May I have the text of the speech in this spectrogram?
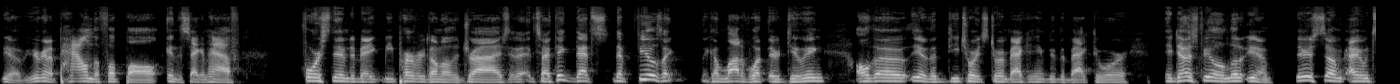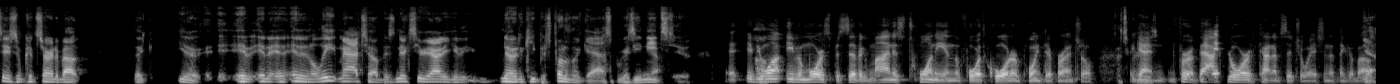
you know, you're gonna pound the football in the second half, force them to make be perfect on all the drives. And so I think that's that feels like like a lot of what they're doing. Although, you know, the Detroit storm backing in through the back door, it does feel a little, you know, there's some, I would say some concern about like, you know, in, in, in an elite matchup, is Nick Sirianni going to know to keep his foot on the gas because he needs to. If you Oh. want even more specific, minus 20 in the fourth quarter point differential. That's. Again, for a backdoor kind of situation to think about. Yeah.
